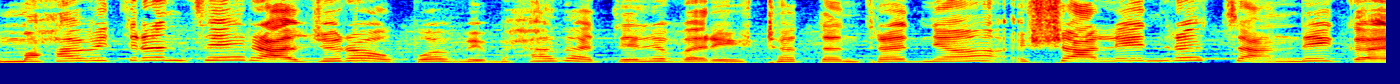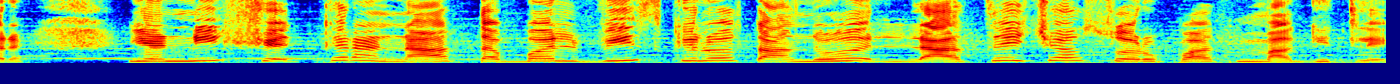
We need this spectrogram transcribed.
महावितरणचे राजुरा उपविभागातील वरिष्ठ तंत्रज्ञ शालेंद्र चांदेकर यांनी शेतकऱ्यांना तब्बल वीस किलो तांदूळ लाचेच्या स्वरूपात मागितले.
